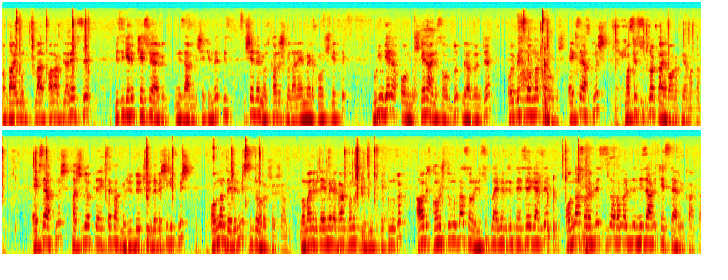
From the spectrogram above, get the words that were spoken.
o, diamondlar falan filan hepsi bizi gelip kesiyor her gün nizami bir şekilde. Biz bir şey demiyoruz, karışmıyoruz. Hani Emre ile konuştuk ettik. Bugün gene olmuş, gene aynısı oldu biraz önce. O bebesi de ondan tam olmuş. Ekse yatmış, Masis Stroke galiba ona kıyamatan. Ekse yatmış, taşılı yok diye ekse kalkmış. %3'ü %5'i gitmiş. Ondan delirmiş sizle uğraşıyor şu an. Normalde biz Emre ile falan konuştuk, bizim sıkıntımız yok. Ama biz konuştuğumuzdan sonra Yusuf'la Emre bizim TS'ye geldi. Ondan sonra bile sizin adamlar bizi nizami kesti her gün kanka.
